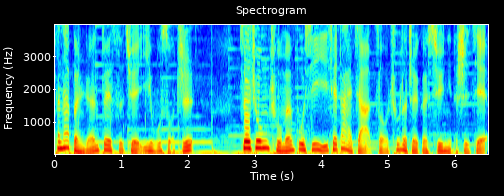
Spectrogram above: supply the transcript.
但他本人对此却一无所知。最终，楚门不惜一切代价走出了这个虚拟的世界。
